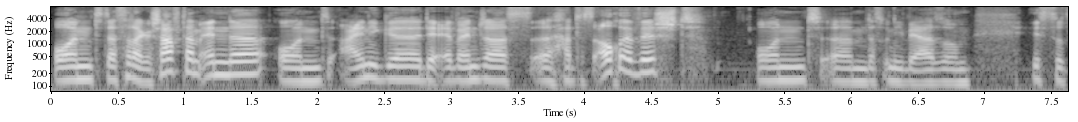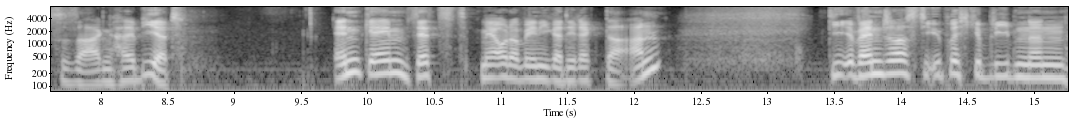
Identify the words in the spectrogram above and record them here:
Und das hat er geschafft am Ende und einige der Avengers äh, hat es auch erwischt und ähm, das Universum ist sozusagen halbiert. Endgame setzt mehr oder weniger direkt da an. Die Avengers, die übrig gebliebenen,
